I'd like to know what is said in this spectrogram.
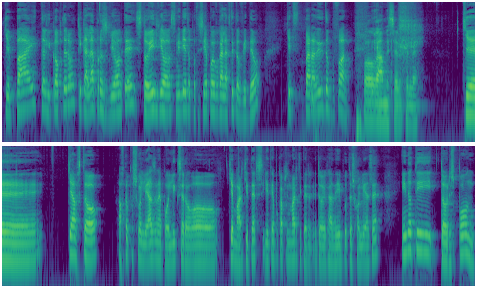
Και πάει το ελικόπτερο και καλά προσγειώνεται στο ίδιο, στην ίδια τοποθεσία που έβγαλε αυτή το βίντεο και της παραδίδει το μπουφάν. Ω, γάμισε ρε φίλε. Και, και αυτό, αυτό που σχολιάζανε πολύ, ξέρω εγώ, και marketers, γιατί από κάποιον marketer το είχα δει που το σχολίασε, είναι ότι το respawn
